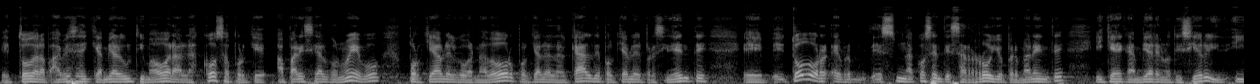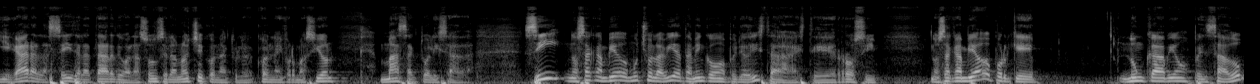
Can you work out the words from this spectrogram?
eh, toda a veces hay que cambiar de última hora las cosas porque aparece algo nuevo, porque habla el gobernador, porque habla el alcalde, porque habla el presidente, eh, eh, todo es una cosa en desarrollo permanente y que hay que cambiar el noticiero y, llegar a las 6 de la tarde o a las 11 de la noche con la, con la información más actualizada. Sí, nos ha cambiado mucho la vida también como periodista, este Rossi. Nos ha cambiado porque Nunca habíamos pensado,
